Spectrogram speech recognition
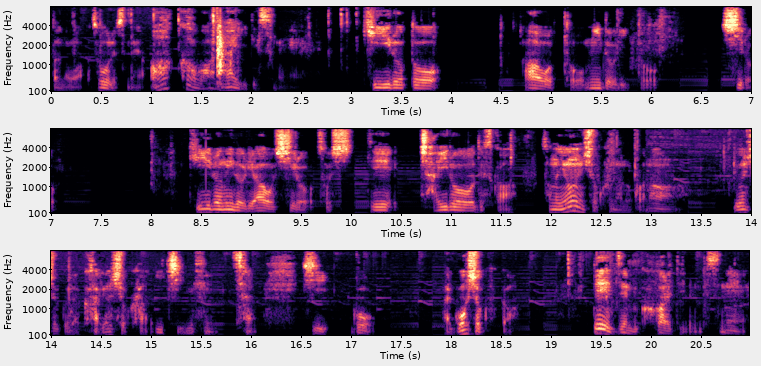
たのは。そうですね。赤はないですね。黄色と、青と緑と白。黄色、緑、青、白。そして、茶色ですかその4色なのかな ?4 色だか、4色か。1、2、3、4、5。あ、5色か。で、全部書かれているんですね。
